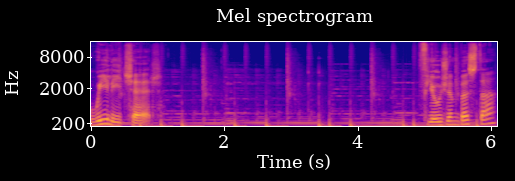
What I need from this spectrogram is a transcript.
Wheelie Chair, Fusion buster.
